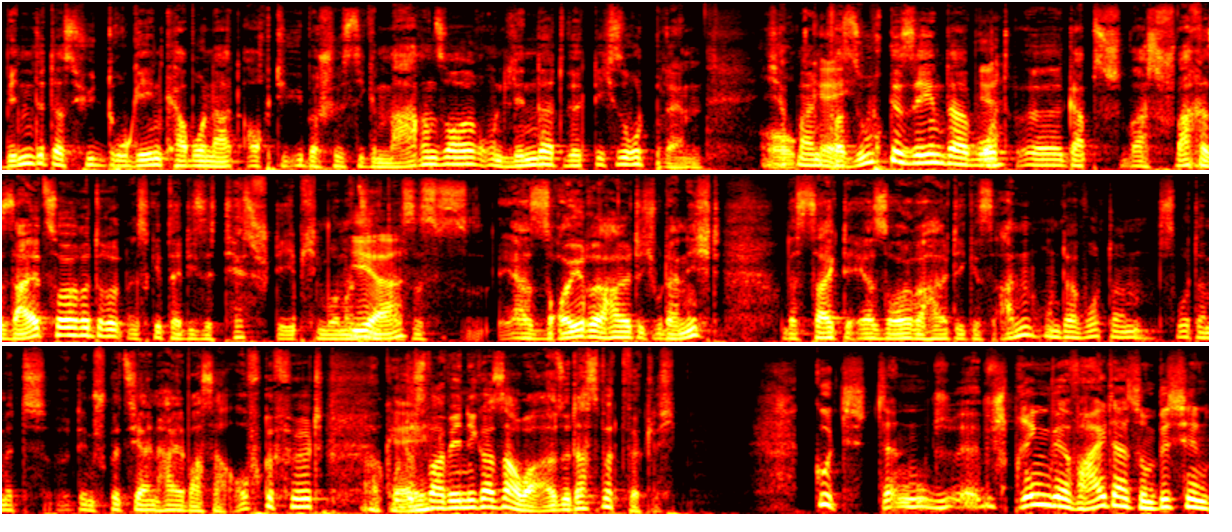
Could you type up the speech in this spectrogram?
bindet das Hydrogencarbonat auch die überschüssige Magensäure und lindert wirklich Sodbrennen. Ich okay. habe mal einen Versuch gesehen, da wurde, ja. äh, gab es was schwache Salzsäure drin. Es gibt ja diese Teststäbchen, wo man ja. sieht, ist es eher säurehaltig oder nicht. Und das zeigte eher säurehaltiges an. Und da wurde dann, es wurde dann mit dem speziellen Heilwasser aufgefüllt. Okay. Und es war weniger sauer. Also das wirkt wirklich. Gut, dann äh, springen wir weiter so ein bisschen.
